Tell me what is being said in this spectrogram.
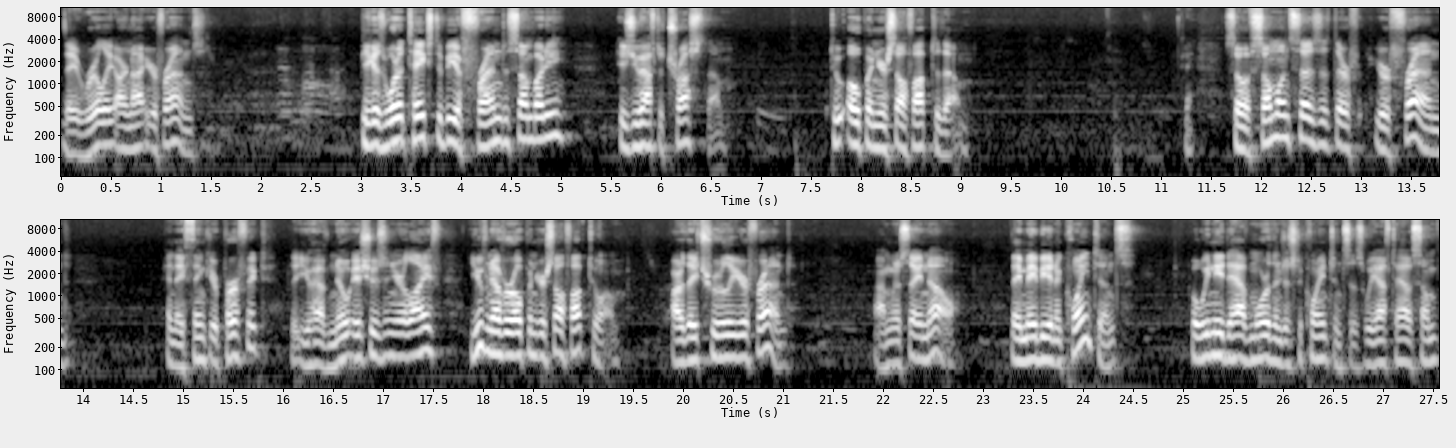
they really are not your friends. Because what it takes to be a friend to somebody is you have to trust them, to open yourself up to them. Okay? So if someone says that they're your friend and they think you're perfect, that you have no issues in your life, you've never opened yourself up to them. Are they truly your friend? I'm going to say no. They may be an acquaintance, but we need to have more than just acquaintances. We have to have some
